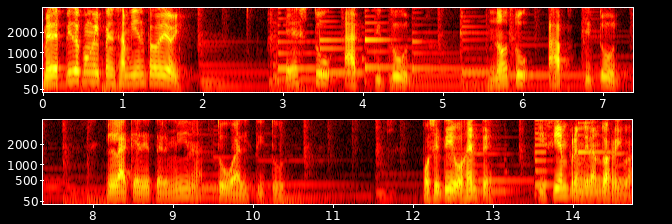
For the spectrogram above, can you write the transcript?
Me despido con el pensamiento de hoy. Es tu actitud, no tu aptitud, la que determina tu altitud. Positivo, gente, y siempre mirando arriba.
